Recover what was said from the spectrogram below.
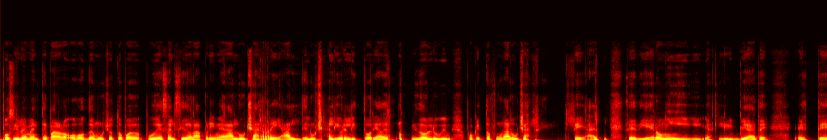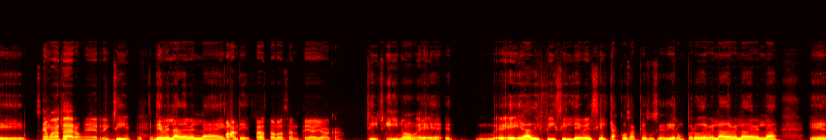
posiblemente para los ojos de muchos, esto puede, pudiese haber sido la primera lucha real de lucha libre en la historia de WWE, porque esto fue una lucha real. Se dieron y, aquí, fíjate, este. Se mataron en el ring. Sí, de verdad, de verdad. Este, lo sentía yo acá. Sí, sí, no. Eh, eh, eh, era difícil de ver ciertas cosas que sucedieron, pero de verdad, de verdad, de verdad eh,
